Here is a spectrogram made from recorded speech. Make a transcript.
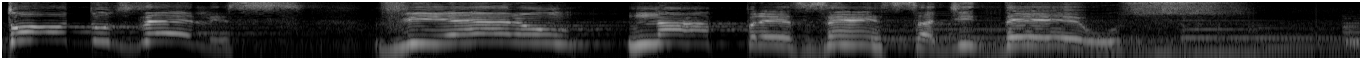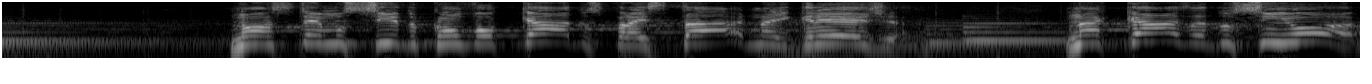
todos eles vieram na presença de Deus. Nós temos sido convocados para estar na igreja na casa do Senhor.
